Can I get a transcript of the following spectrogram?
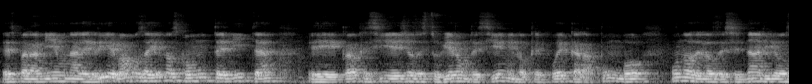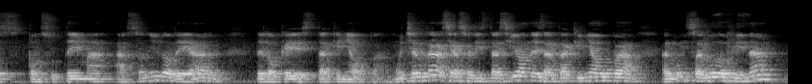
Es para mí una alegría. Vamos a irnos con un temita. Eh, claro que sí, ellos estuvieron recién en lo que fue Carapungo, uno de los escenarios con su tema a sonido real de lo que es Taquiñaupa. Muchas gracias, felicitaciones a Taquiñaupa. ¿Algún saludo final?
